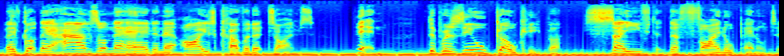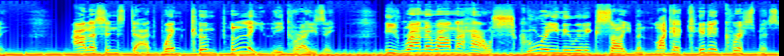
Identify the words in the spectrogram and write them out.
They've got their hands on their head and their eyes covered at times. Then, the Brazil goalkeeper saved the final penalty. Alisson's dad went completely crazy. He ran around the house screaming with excitement like a kid at Christmas.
